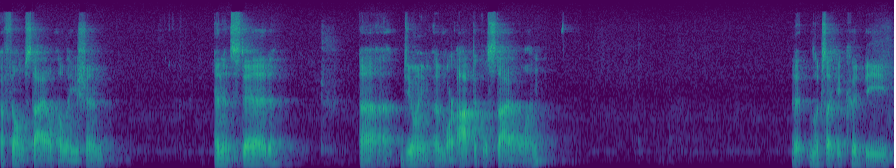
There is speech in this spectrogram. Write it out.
a film style halation and instead uh, doing a more optical style one that looks like it could be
